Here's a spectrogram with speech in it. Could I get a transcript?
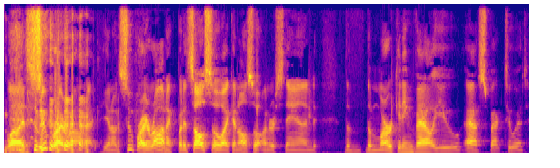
well, it's super ironic. You know, it's super ironic, but it's also I can also understand the the marketing value aspect to it.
